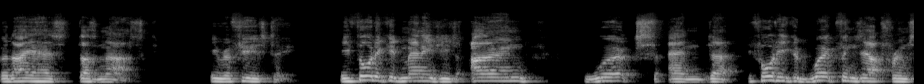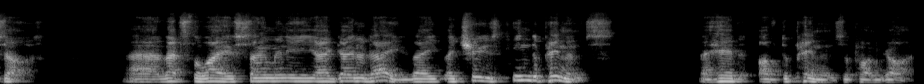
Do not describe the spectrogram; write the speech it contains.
But Ahaz doesn't ask. He refused to. He thought he could manage his own works and uh, he thought he could work things out for himself. Uh, that's the way so many uh, go today. They, they choose independence ahead of dependence upon God.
